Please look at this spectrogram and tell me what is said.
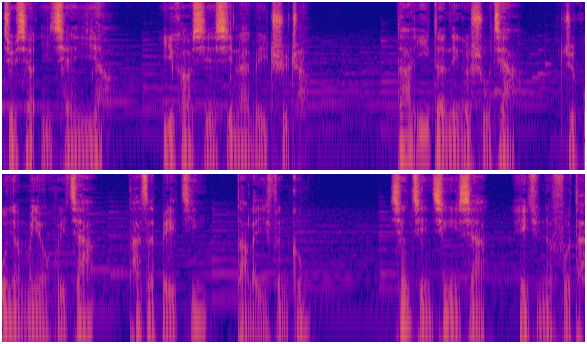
就像以前一样，依靠写信来维持着。大一的那个暑假，纸姑娘没有回家，她在北京打了一份工，想减轻一下。A 君的负担。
